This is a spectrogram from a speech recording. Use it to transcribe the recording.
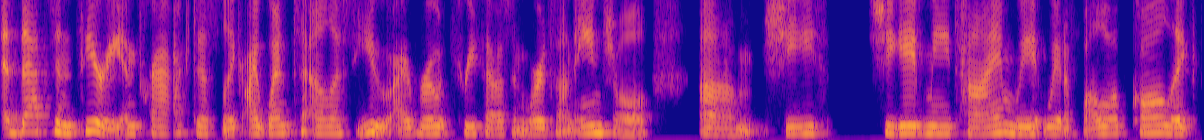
that's in theory in practice. Like i went to lsu i wrote 3000 words on angel. Um, she she gave me time. We, we had a follow-up call. Like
